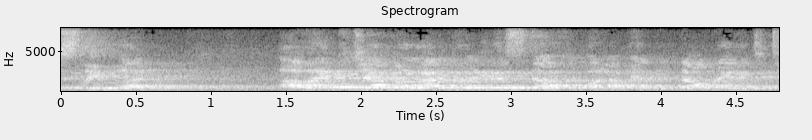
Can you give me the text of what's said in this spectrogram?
sleep, bud. I like the job, I like doing this stuff, but I've been nominated to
